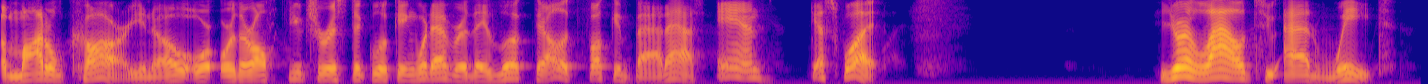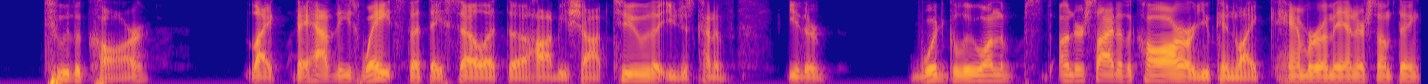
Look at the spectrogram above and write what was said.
a model car, you know, or or they're all futuristic looking, whatever. They look, they all look fucking badass. And guess what? You're allowed to add weight to the car. Like they have these weights that they sell at the hobby shop too that you just kind of either wood glue on the underside of the car or you can like hammer them in or something.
